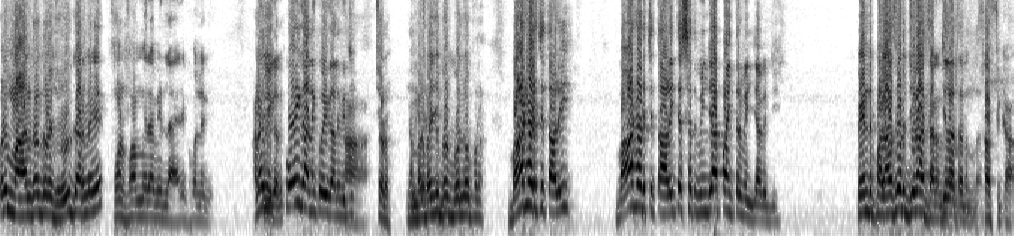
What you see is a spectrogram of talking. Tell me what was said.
ਉਹਨੇ ਮਾਨਦਾਨ ਤੁਹਾਨੂੰ ਜ਼ਰੂਰ ਕਰਨਗੇ। ਫੋਨ ਫਾਰਮ ਮੇਰਾ ਵੀਰ ਲਾਇਆ ਜੇ ਖੋਲਗੇ ਕੋਈ ਜੀ? ਕੋਈ ਗੱਲ ਨਹੀਂ ਕੋਈ ਗੱਲ ਨਹੀਂ ਵੀਰ ਜੀ। ਚਲੋ ਨੰਬਰ ਬਾਜੀ ਬੋਲੋ ਆਪਣਾ। 6244 6244 ਤੇ 57553 ਵੀਰ ਜੀ। ਪਿੰਡ ਪਲਾਸੁਰ ਜ਼ਿਲ੍ਹਾ ਤਰਨਤਾਰਨ। ਜ਼ਿਲ੍ਹਾ ਤਰਨਤਾਰਨ। ਸਤਿ ਸ਼੍ਰੀ ਅਕਾਲ।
